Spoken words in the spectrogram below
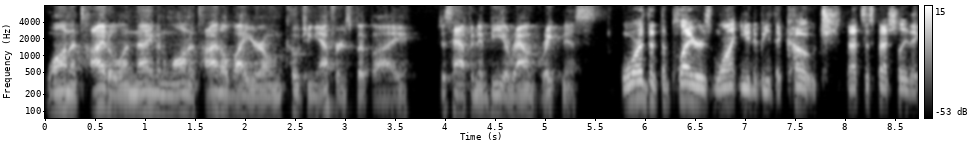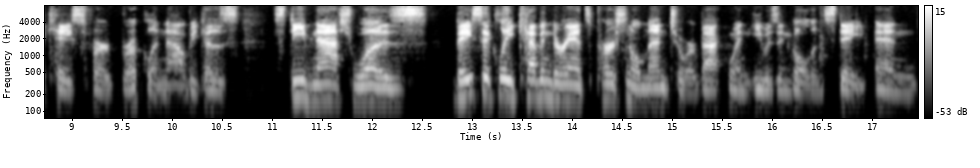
won a title and not even won a title by your own coaching efforts, but by just happen to be around greatness. Or that the players want you to be the coach. That's especially the case for Brooklyn now because Steve Nash was basically Kevin Durant's personal mentor back when he was in Golden State. And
